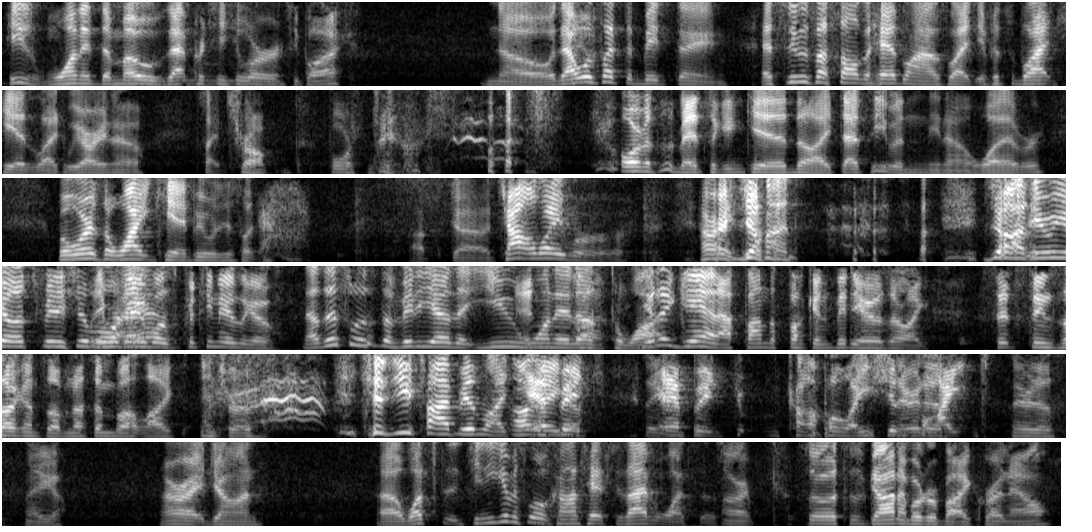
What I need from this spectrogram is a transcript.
He just wanted to mow that particular. Is he black? No, that was like the big thing. As soon as I saw the headline, I was like, if it's a black kid, like we already know, it's like Trump forced. like, or if it's a Mexican kid, like that's even you know whatever. But where's a white kid? People are just like, ah, uh, child labor. All right, John. John, here we go. Let's finish your little Day ad. was 15 days ago. Now this was the video that you It's, wanted uh, us to watch. Yet again, I found the fucking videos are like 16 seconds of nothing but like intro. because you type in like Oh, there you go. epic, There you go. epic compilation There it is. fight. There it is. There you go. All right, John. Uh, what's the, can you give us a little context because I haven't watched this. All right. So it's this guy on a motorbike right now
